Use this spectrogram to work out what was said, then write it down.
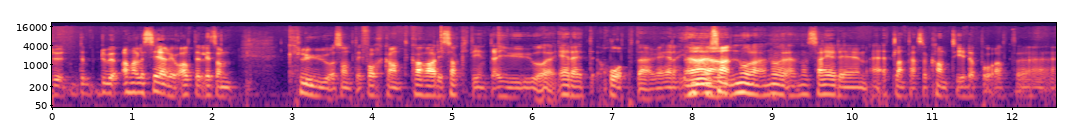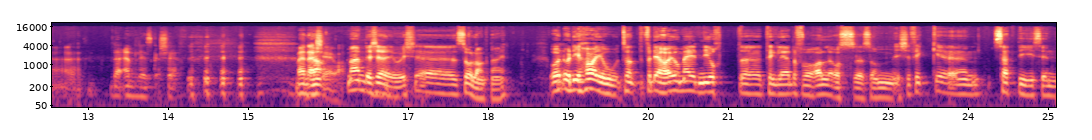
du, du, du analyserer jo alltid litt sånn clue og sånt i forkant. Hva har de sagt i intervju? og Er det et håp der? Er det, ja, Ja, nå, ja. sa- Nå, nå, nå sier de et eller annet her som kan tyde på at uh, det endelig skal skje. Men det skjer jo. Men det skjer jo ikke eh, så langt, nei. Og, og de har jo, For det har jo Maiden gjort uh, til glede for alle oss som ikke fikk sett de i sin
